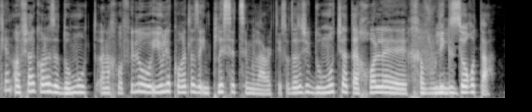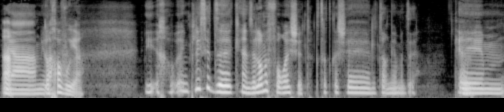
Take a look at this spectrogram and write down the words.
כן, או אפשר לקרוא לזה דומות. אנחנו אפילו, יוליה קוראת לזה implicit similarity, זאת אומרת, איזושהי דומות שאתה יכול אה, חבוי. לגזור אותה אה, מהאמירה. לא חבויה. אימפליסיט זה, כן, זה לא מפורשת, קצת קשה לתרגם את זה. כן. אמ,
